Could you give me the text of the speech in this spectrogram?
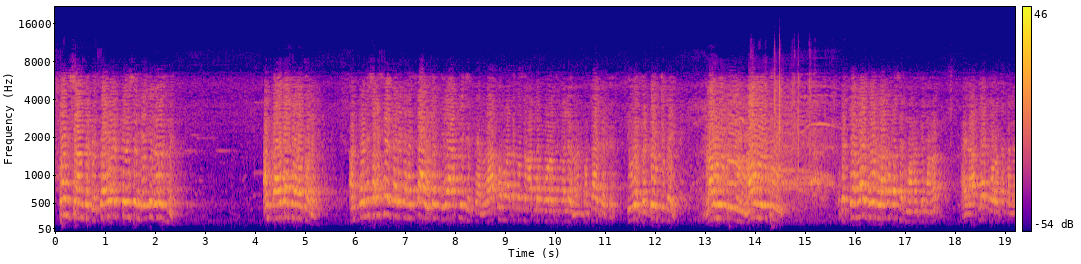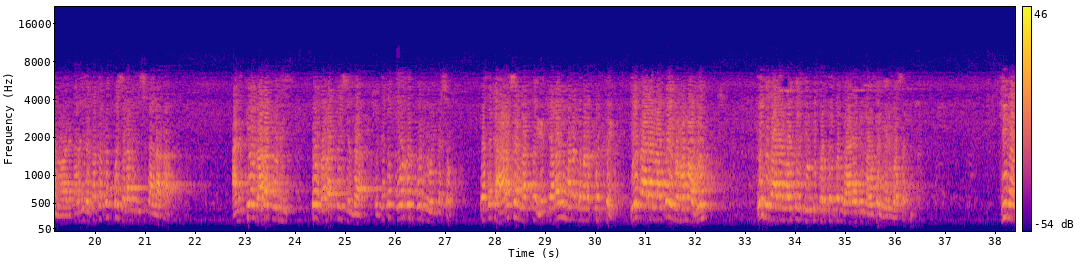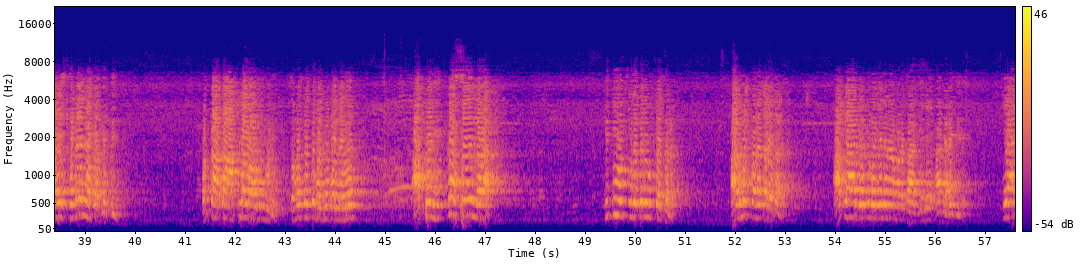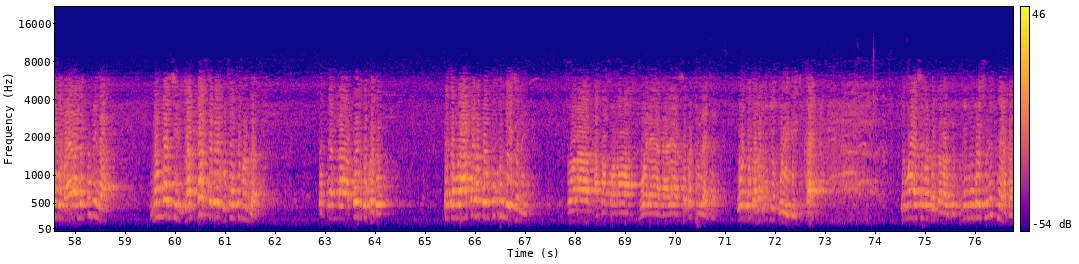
पण शांत त्यामुळे टेन्शन घ्यायची गरज नाही. आणि कायदा करायचा नाही? आणि पोलिसाला सहकार्य करायचं काय होतं? हे आपलेच आहेत त्यांना. आपण वाटत आपल्या पोराचं कल्याण होईल पण काय करते? दिवस घट्टे होते काही लावले तू लावले तू. घट्ट्यांना त्यांना बोर्ड लागत असेल मनात ते मनात आणि आपल्या पोराचं कल्याण होणार आहे. कारण एकाच पैसे लागत शिकायला आता? आणि तो झाला पोलीस. तो झाला तहसीलदार. तर त्याचं पोरगण पोरगी होईल कशावर? त्यासाठी आरक्षण लागतं हे त्यालाही मनात मनात पटतंय हे गाड्या लावताय म्हणा मागून हे गाड्या लावताय ड्युटी करतोय पण गाड्या ते लावताय गरीबासाठी. ही लढाई सगळ्यांनी हातात घेतली. फक्त आता आपल्यावर अवलंबून आहे समजतंय ते म्हणणे बोललेलो आपण इतका सहन लढा. किती उचलं तरी उठवायचं नाही. आडमटपणा करायचा नाही. आपल्या आज पुढे गेले ना मला का गेले आणि आई दिले. ते अर्धे बाहेर आले तुम्ही जा. नंबर सीट एकदाच सगळे घुसायचं म्हणलं तर त्यांना पोट दुखत. त्याच्यामुळे आपल्याला पोट दुखून द्यायचं नाही. सोडा खाता सोडा गोळ्या गाळ्या सगळं ठेवायचं. पोट दुखायला म्हणजे गोळी द्यायची काय ते माझ्या सगळं डोकं होतं तुम्ही मुंबई सोडित नाही आता.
